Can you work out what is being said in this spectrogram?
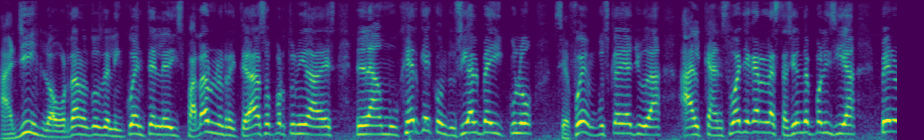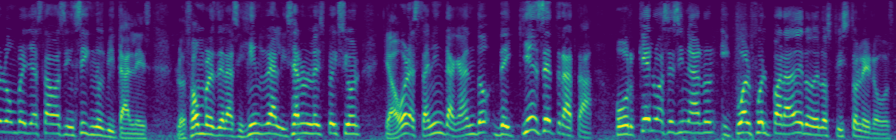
Allí lo abordaron dos delincuentes, le dispararon en reiteradas oportunidades la mujer que conducía el vehículo se fue en busca de ayuda, alcanzó a llegar a la estación de policía, pero el hombre ya estaba sin signos vitales. Los hombres de la SIGIN realizaron la inspección y ahora están indagando de quién se trata por qué lo asesinaron y cuál fue el paradero de los pistoleros.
